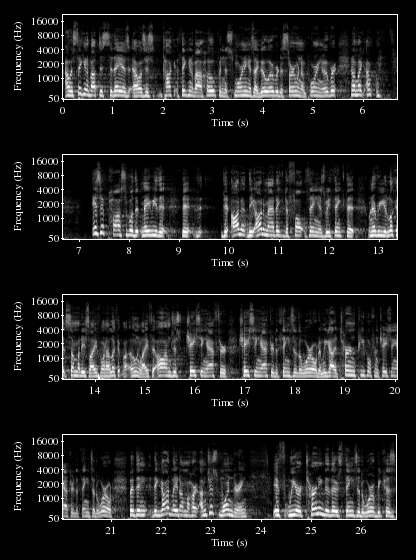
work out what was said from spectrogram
I was thinking about this today as I was just talking, thinking about hope, and this morning as I go over the sermon, I'm pouring over, it. and I'm like, I'm, is it possible that maybe that that that auto, the automatic default thing is we think that whenever you look at somebody's life, when I look at my own life, that oh, I'm just chasing after chasing after the things of the world, and we got to turn people from chasing after the things of the world. But then, then God laid on my heart. I'm just wondering if we are turning to those things of the world because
